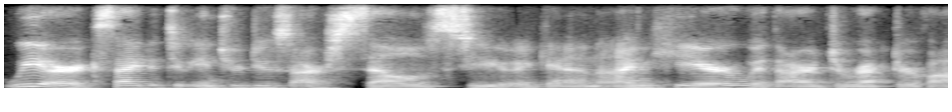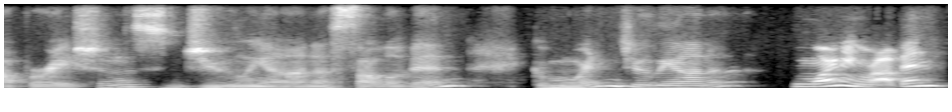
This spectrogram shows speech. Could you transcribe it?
we are excited to introduce ourselves to you again. I'm here with our Director of Operations, Juliana Sullivan. Good morning, Juliana. Good morning, Robin.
